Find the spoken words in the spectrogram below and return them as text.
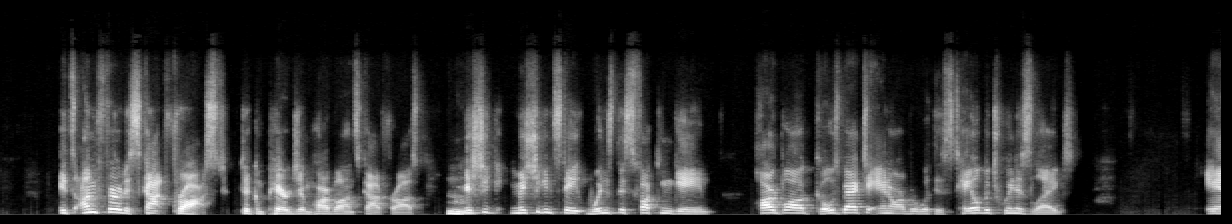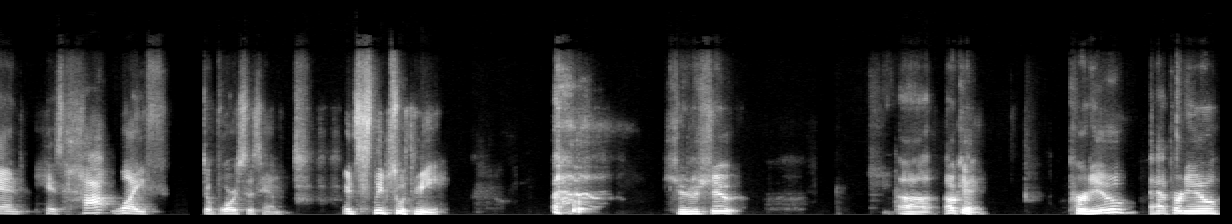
it's unfair to Scott Frost to compare Jim Harbaugh and Scott Frost. Hmm. Michigan, Michigan State wins this fucking game. Harbaugh goes back to Ann Arbor with his tail between his legs, and his hot wife divorces him and sleeps with me. Shoot or shoot. Uh, okay. Purdue at Purdue.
